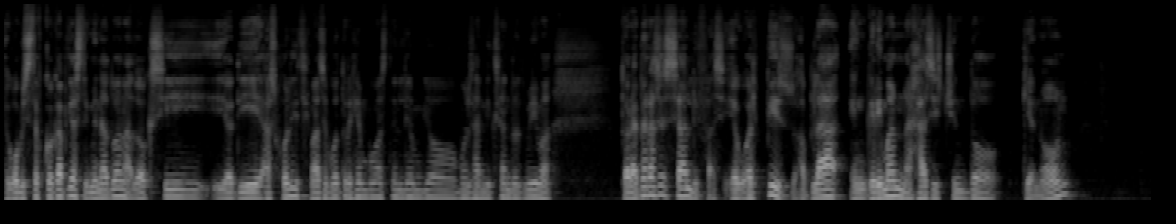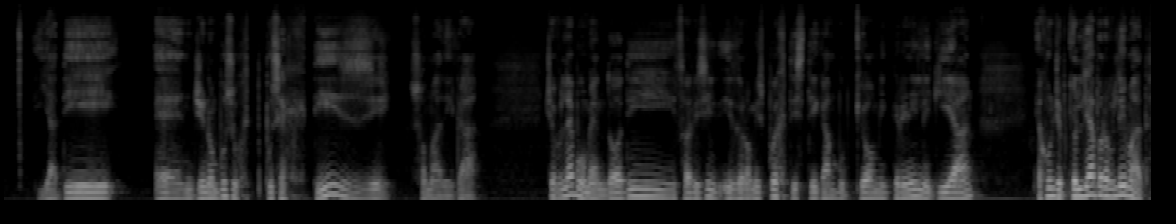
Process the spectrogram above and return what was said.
Εγώ πιστεύω κάποια στιγμή να το αναδόξει, γιατί ασχολείται. Θυμάσαι πότε τρέχει που είμαστε λίγο πιο μόλις ανοίξαν το τμήμα. Τώρα πέρασε σε άλλη φάση. Εγώ ελπίζω. Απλά εγκρίμα να χάσεις το κενό, γιατί εντζήνο που, σου, που σε χτίζει σωματικά. Και βλέπουμε το ότι οι δρομείς που χτιστήκαν από πιο μικρή ηλικία έχουν και πιο λίγα προβλήματα.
